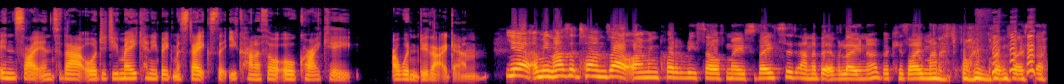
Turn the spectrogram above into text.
insight into that, or did you make any big mistakes that you kind of thought, "Oh, crikey, I wouldn't do that again. Yeah, I mean, as it turns out, I'm incredibly self motivated and a bit of a loner because I manage fine by myself.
